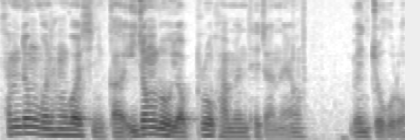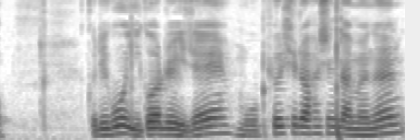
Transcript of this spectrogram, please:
3등분 한 거였으니까 이 정도 옆으로 가면 되잖아요. 왼쪽으로. 그리고 이거를 이제 뭐 표시를 하신다면은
